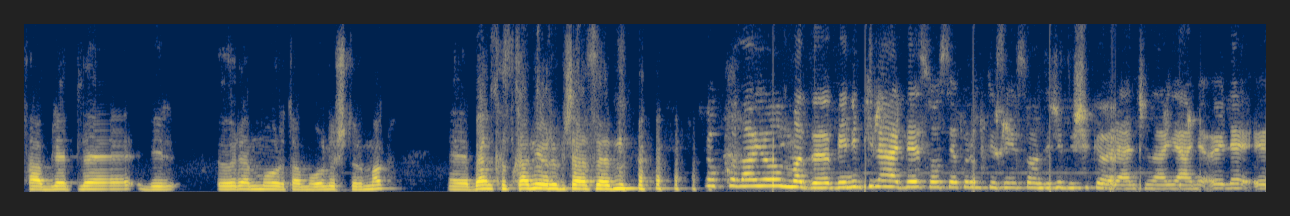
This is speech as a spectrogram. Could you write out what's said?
tabletle bir öğrenme ortamı oluşturmak ben kıskanıyorum şahsen. Çok kolay olmadı. Benimkiler de sosyoekonomik düzeyi son derece düşük öğrenciler. Yani öyle e,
